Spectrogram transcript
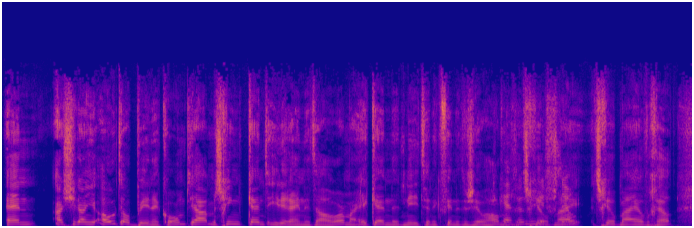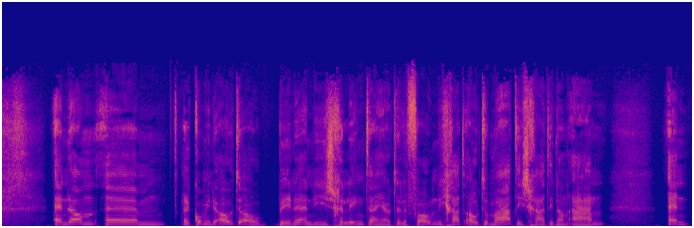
En als je dan je auto binnenkomt, ja, misschien kent iedereen het al hoor, maar ik ken het niet en ik vind het dus heel handig. Het scheelt, mij, het scheelt mij heel veel geld. En dan ehm, dan kom je de auto binnen en die is gelinkt aan jouw telefoon. Die gaat automatisch gaat die dan aan. En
